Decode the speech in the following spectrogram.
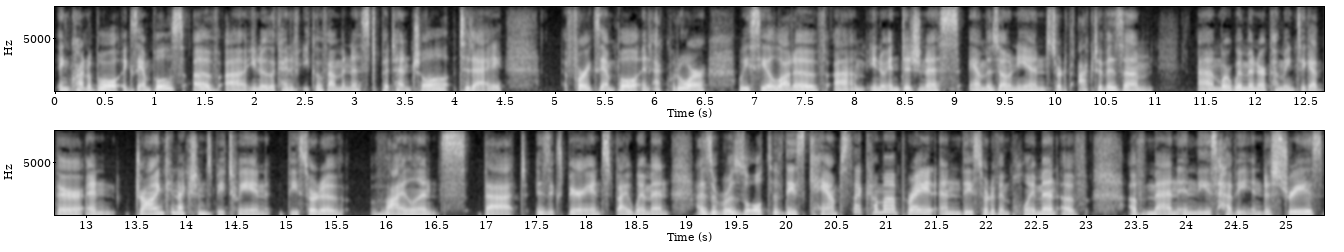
incredible examples of uh, you know the kind of ecofeminist potential today for example, in Ecuador, we see a lot of um, you know indigenous Amazonian sort of activism um, where women are coming together and drawing connections between the sort of violence that is experienced by women as a result of these camps that come up right? And the sort of employment of of men in these heavy industries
